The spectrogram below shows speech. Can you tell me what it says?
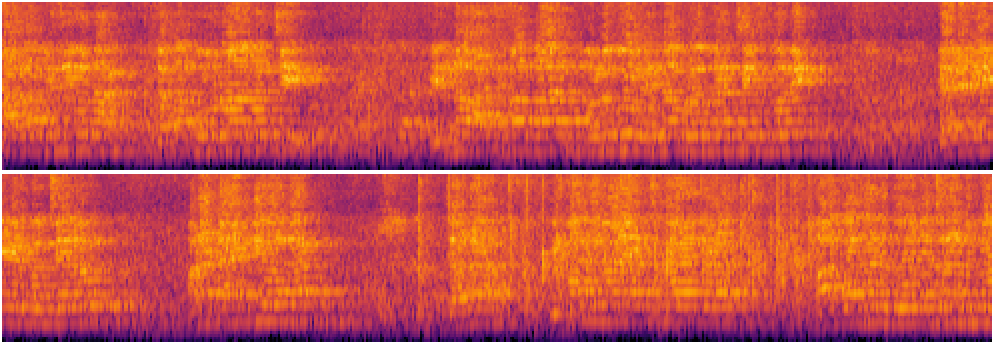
చాలా బిజీగా ఉన్నా. గత మూడు రోజుల నుంచి ఎన్నో ఆసిఫాబాద్ ములుగు ఎన్నో ప్రోగ్రామ్ చేసుకొని డైరెక్ట్గా ఇక్కడికి వచ్చారు. మన థ్యాంక్ యూ అన్న చాలా ఇబ్బంది పడే వచ్చిపోయారు కూడా మా కోసం దూరం వచ్చినందుకు.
